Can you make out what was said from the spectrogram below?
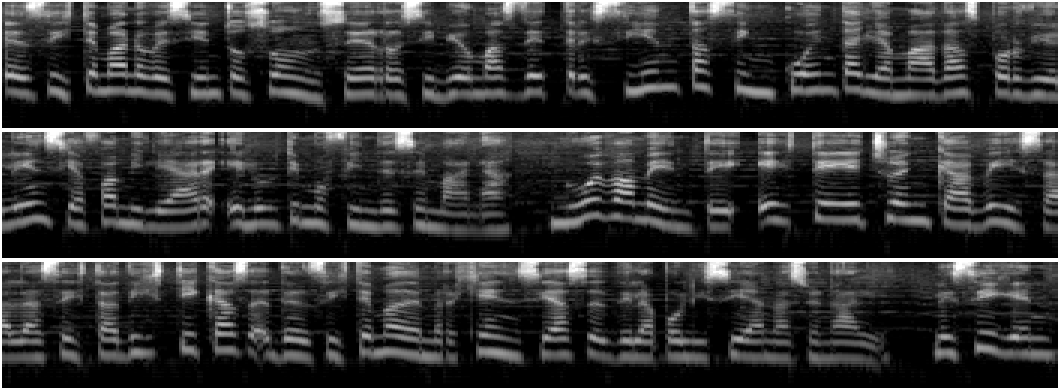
El sistema 911 recibió más de 350 llamadas por violencia familiar el último fin de semana. Nuevamente, este hecho encabeza las estadísticas del sistema de emergencias de la Policía Nacional. Le siguen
